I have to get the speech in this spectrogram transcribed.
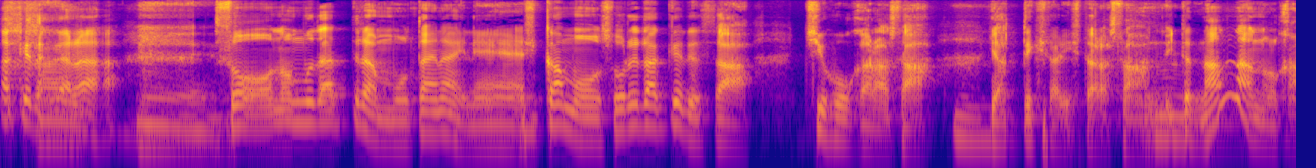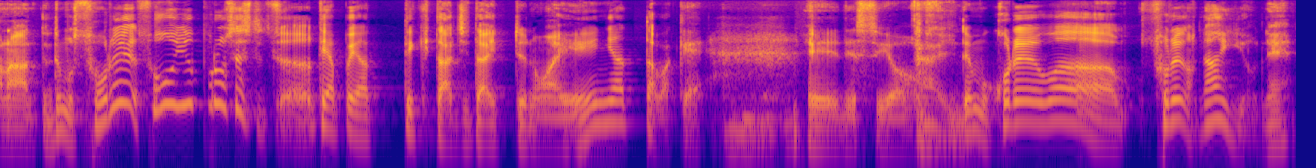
わけだから、はいええその無駄ってのはもったいないね。しかもそれだけでさ、地方からさ、やってきたりしたらさ、一体何なのかなって。でもそれ、そういうプロセスでずっとやっぱやってきた時代っていうのは永遠にあったわけ、えーですよ。はい。でもこれは、それがないよね。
